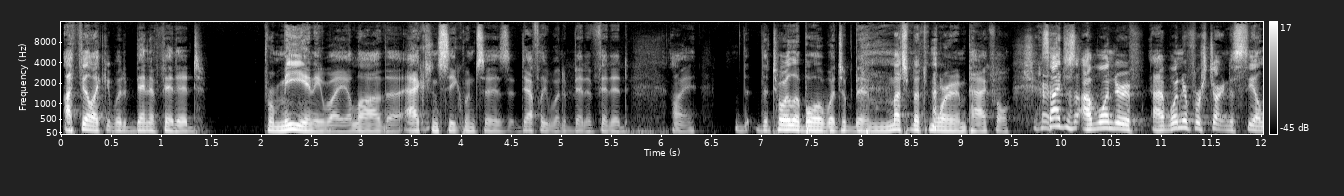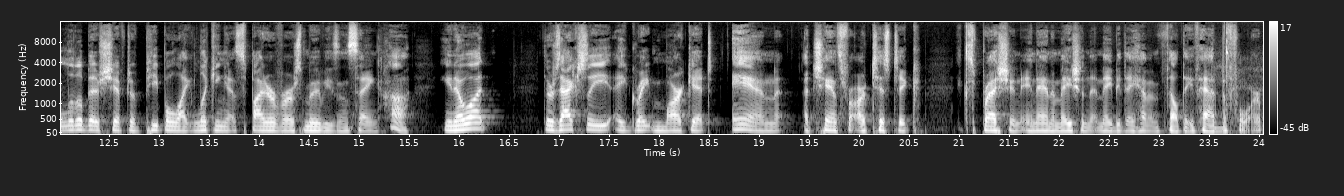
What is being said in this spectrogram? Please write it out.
I feel like it would have benefited for me anyway. A lot of the action sequences, it definitely would have benefited. I mean, the, the toilet bowl would have been much, much more impactful. So I just, I wonder if, I wonder if we're starting to see a little bit of shift of people like looking at Spider Verse movies and saying, huh, you know what? There's actually a great market and a chance for artistic expression in animation that maybe they haven't felt they've had before.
